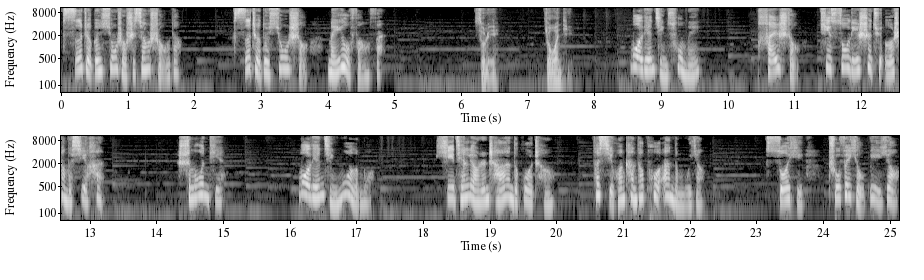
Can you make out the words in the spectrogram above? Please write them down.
死者跟凶手是相熟的，死者对凶手没有防范。苏黎，有问题。莫连锦蹙眉，抬手。替苏黎拭去额上的细汗。什么问题？莫连锦默了默。以前两人查案的过程，他喜欢看他破案的模样，所以除非有必要，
